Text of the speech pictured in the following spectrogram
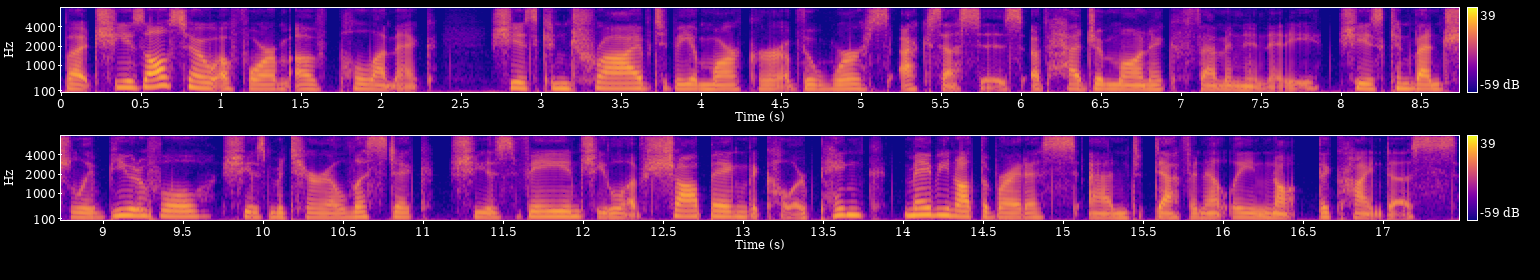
but she is also a form of polemic. She is contrived to be a marker of the worst excesses of hegemonic femininity. She is conventionally beautiful, she is materialistic, she is vain, she loves shopping, the color pink, maybe not the brightest, and definitely not the kindest.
